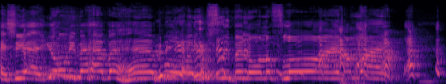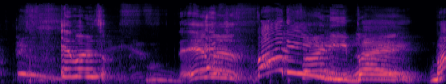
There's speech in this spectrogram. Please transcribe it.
And she had, you don't even have a headboard. You sleeping on the floor. And I'm like, it was, was funny. funny, but my,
